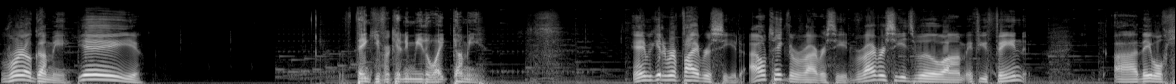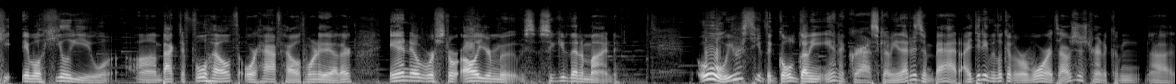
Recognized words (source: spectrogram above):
Royal Gummy. Yay! Thank you for getting me the white gummy. And we get a Reviver Seed. I'll take the Reviver Seed. Reviver Seeds will, um, if you faint, uh, they will it will heal you um, back to full health or half health, one or the other, and it will restore all your moves. So keep that in mind. Oh, we received the gold gummy and a grass gummy. That isn't bad. I didn't even look at the rewards. I was just trying to come uh,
